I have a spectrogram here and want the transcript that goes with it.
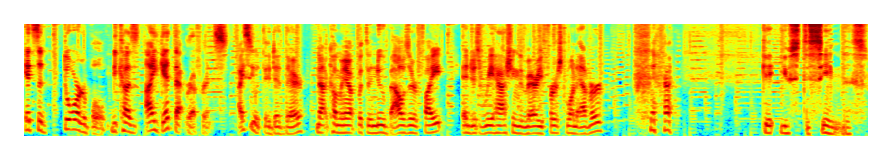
it's adorable because I get that reference. I see what they did there. Not coming up with a new Bowser fight and just rehashing the very first one ever. get used to seeing this.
